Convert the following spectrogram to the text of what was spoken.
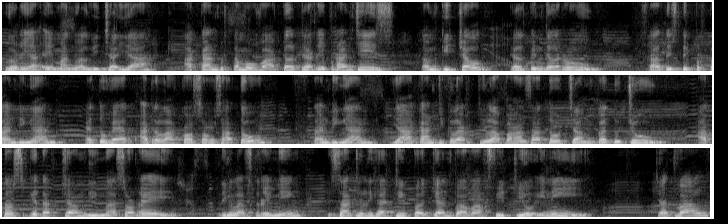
Gloria Emmanuel Wijaya akan bertemu wakil dari Prancis, Tom Kitchell, Delvin Delru. Statistik pertandingan head to head adalah 0-1. Pertandingan yang akan digelar di lapangan 1 jam ke-7 atau sekitar jam 5 sore. Link live streaming bisa dilihat di bagian bawah video ini. Jadwal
